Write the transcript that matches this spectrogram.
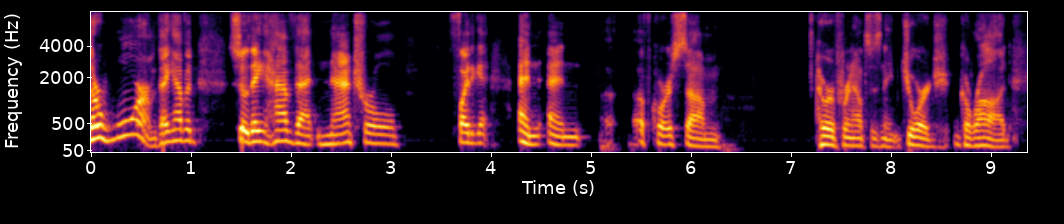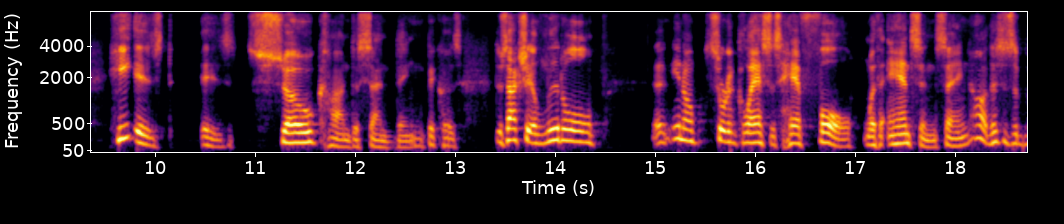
They're warm. They have it. So they have that natural fight again. And, and uh, of course, um, however pronounce his name, George Garrod, he is, is so condescending because there's actually a little, uh, you know, sort of glasses half full with Anson saying, "Oh, this is a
